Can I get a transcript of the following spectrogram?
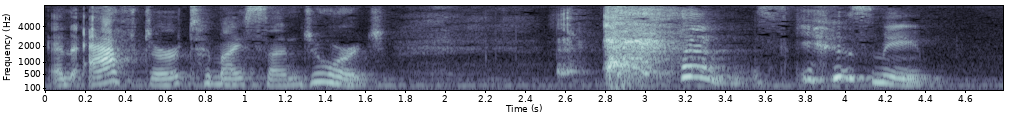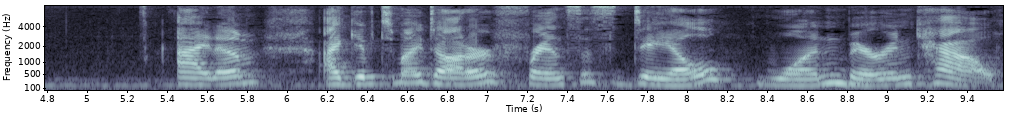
and after to my son George. Excuse me. Item, I give to my daughter Frances Dale one barren cow.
